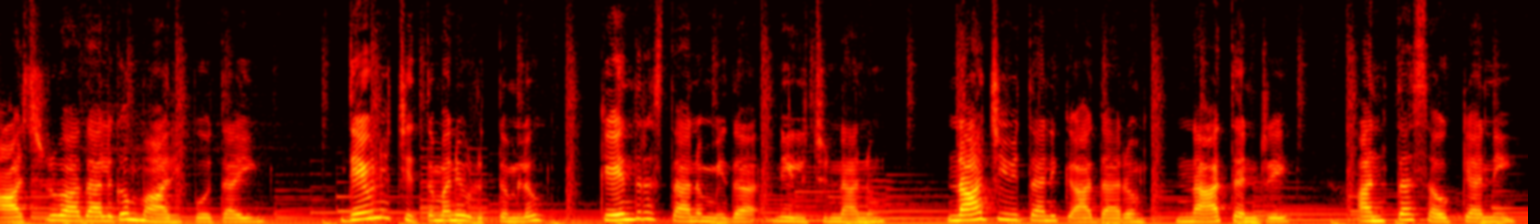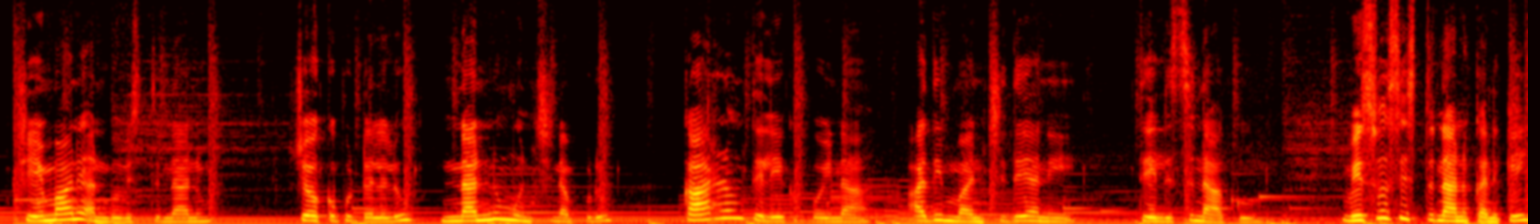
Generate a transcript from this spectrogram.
ఆశీర్వాదాలుగా మారిపోతాయి. దేవుని చిత్తమనే వృత్తంలో కేంద్ర స్థానం మీద నిలుచున్నాను. నా జీవితానికి ఆధారం నా తండ్రి. అంతా సౌఖ్యాన్ని క్షేమాన్ని అనుభవిస్తున్నాను. చోకపుట్టలలు నన్ను ముంచినప్పుడు కారణం తెలియకపోయినా అది మంచిదే అని తెలుసు నాకు. విశ్వసిస్తున్నాను కనుకే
